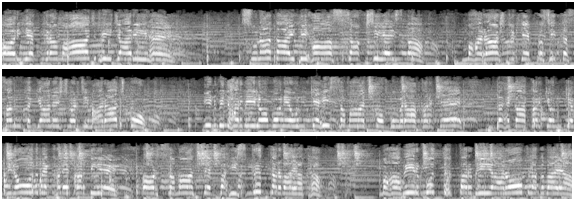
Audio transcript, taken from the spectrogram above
और ये क्रम आज भी जारी है। सुनाता इतिहास, साक्षी है इसका। महाराष्ट्र के प्रसिद्ध संत ज्ञानेश्वर जी महाराज को, इन विधर्मी लोगों ने उनके ही समाज को गुमराह करके, बहका करके उनके विरोध में खड़े कर दिए और समाज से बहिष्कृत करवाया था। महावीर बुद्ध पर भी आरोप लगवाया।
